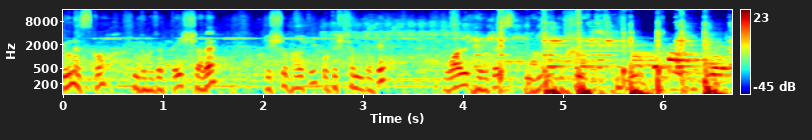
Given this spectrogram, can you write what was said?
ইউনেস্কো দু হাজার তেইশ সালে বিশ্বভারতী প্রতিষ্ঠান থেকে ওয়ার্ল্ড হেরিটেজ নামে ঘোষণা করেছে।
